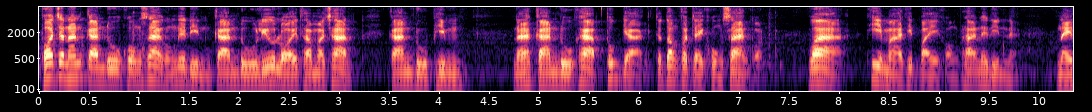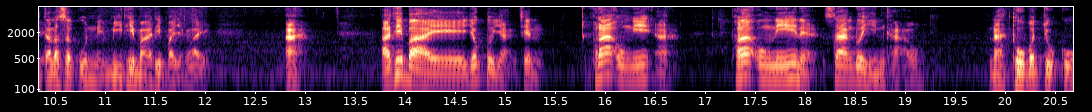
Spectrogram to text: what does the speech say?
เพราะฉะนั้นการดูโครงสร้างของเนื้อดิน การดูริ้วรอยธรรมชาติ การดูพิมพ์นะการดูคาบทุกอย่างจะต้องเข้าใจโครงสร้างก่อนว่า ที่มาที่ไปของพระเนื้อดินเนี่ยในแต่ละสกุลเนี่ยมีที่มาที่ไปอย่างไรอะอธิบายยกตัวอย่างเช่น พระองค์นี้อะพระองค์นี้เนี่ยสร้างด้วยหินขาวนะถูกบรรจุกุ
